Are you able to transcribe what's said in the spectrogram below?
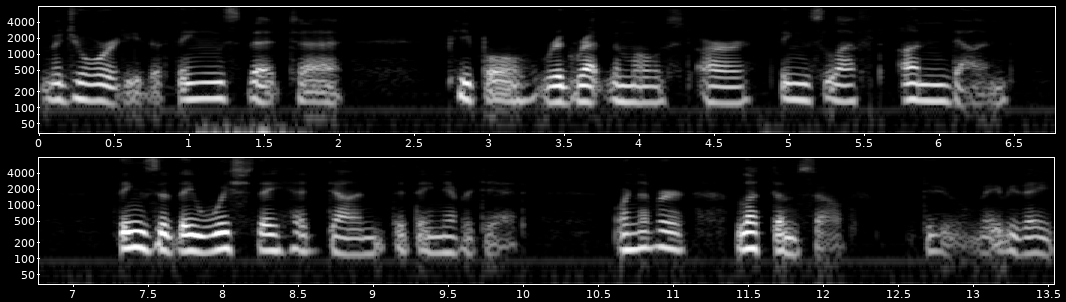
majority, the things that uh, people regret the most are things left undone, things that they wish they had done that they never did, or never let themselves do. Maybe they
